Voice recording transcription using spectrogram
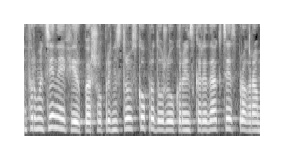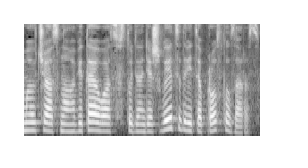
Інформаційний ефір першого Придністровського продовжує українська редакція з програмою «Вчасно». Вітаю вас в студії Надія Швець. Дивіться просто зараз.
